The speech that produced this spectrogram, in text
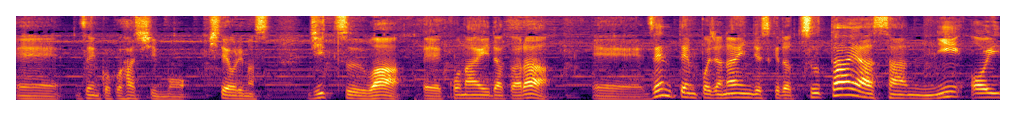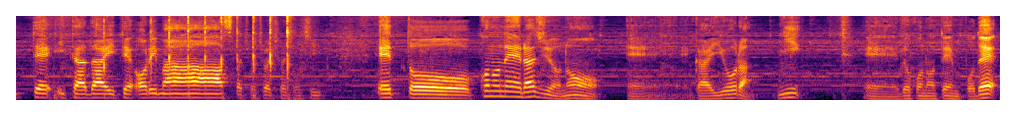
えー、全国発信もしております。実は、えー、この間からえー、全店舗じゃないんですけど蔦屋さんに置いていただいております。パチパチパチパチパチ。えっとこのねラジオの、えー、概要欄に、えー、どこの店舗で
